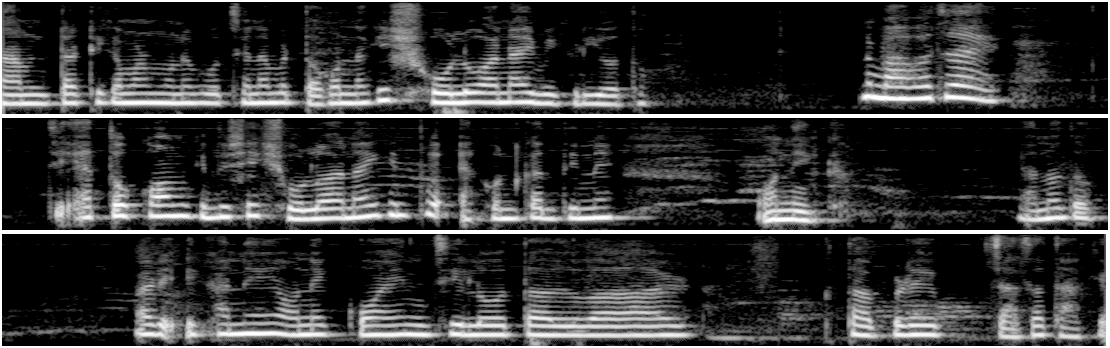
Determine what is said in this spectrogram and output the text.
নামটা ঠিক আমার মনে পড়ছে না বাট তখন নাকি ষোলো আনায় বিক্রি হতো। না ভাবা যায় যে এত কম, কিন্তু সেই ষোলো আনাই কিন্তু এখনকার দিনে অনেক। জানো তো? আর এখানে অনেক কয়েন ছিল তলোয়ার তারপরে যা যা থাকে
